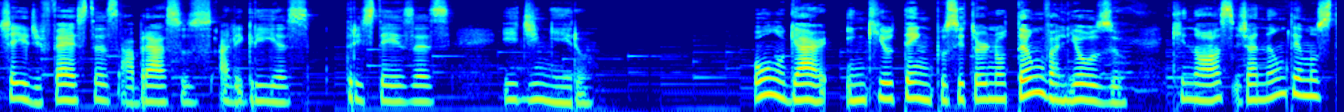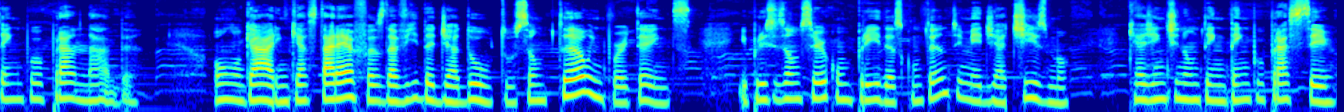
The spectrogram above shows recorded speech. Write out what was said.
cheio de festas, abraços, alegrias, tristezas e dinheiro. Um lugar em que o tempo se tornou tão valioso que nós já não temos tempo para nada. Um lugar em que as tarefas da vida de adulto são tão importantes e precisam ser cumpridas com tanto imediatismo que a gente não tem tempo para ser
